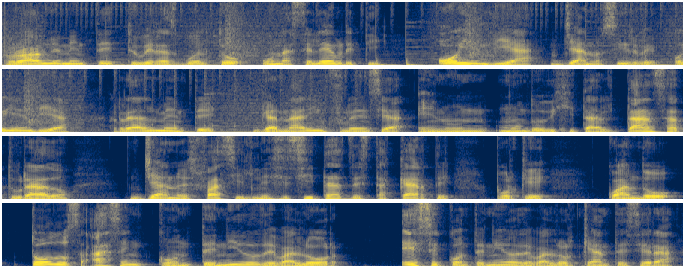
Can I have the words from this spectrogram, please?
probablemente te hubieras vuelto una celebrity. Hoy en día ya no sirve. Hoy en día realmente ganar influencia en un mundo digital tan saturado ya no es fácil. Necesitas destacarte porque cuando todos hacen contenido de valor, ese contenido de valor que antes era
